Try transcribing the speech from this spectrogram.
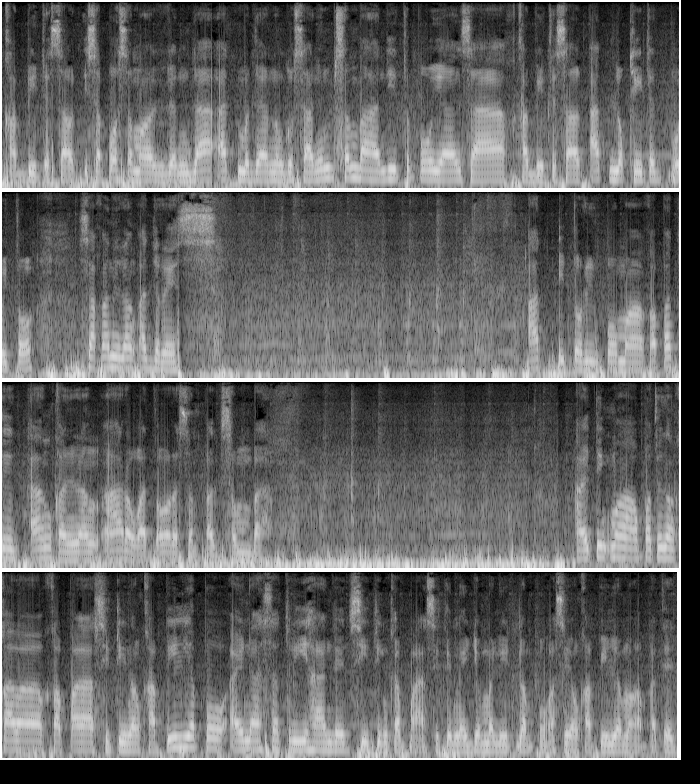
Cavite South. Isa po sa mga ganda at modernong gusaling sambahan dito po yan sa Cavite South at located po ito sa kanilang address. At ito rin po mga kapatid ang kanilang araw at oras ng pagsamba. I think mga kapatid ang capacity ng kapilya po ay nasa 300 seating capacity. Medyo maliit lang po kasi yung kapilya mga kapatid.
